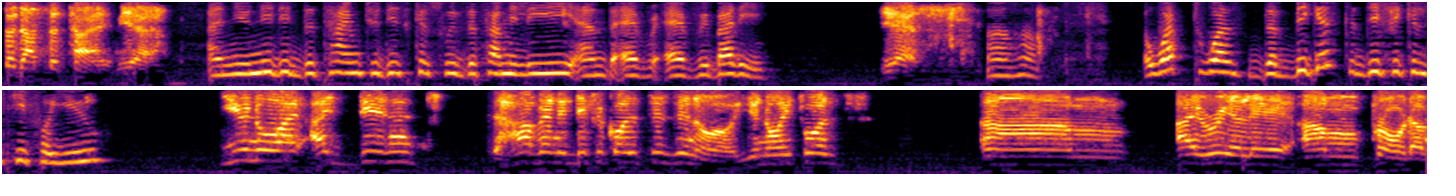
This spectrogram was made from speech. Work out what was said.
so that's the time, yeah. And you needed the time to discuss with the family and every, everybody. Yes. Uh huh. What was the biggest difficulty for you? You know, I, I didn't have any difficulties, you know. You know, it was um, I really am proud of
